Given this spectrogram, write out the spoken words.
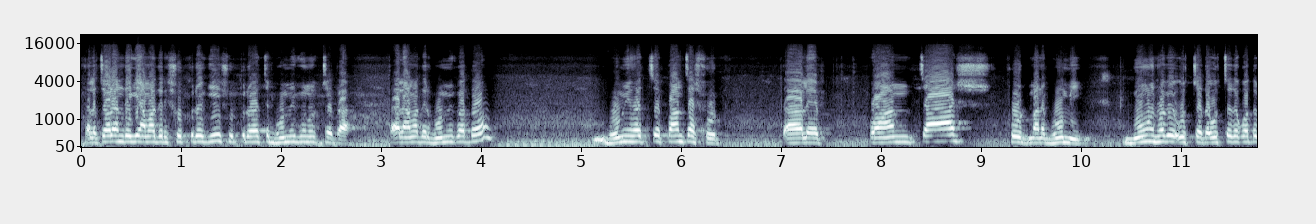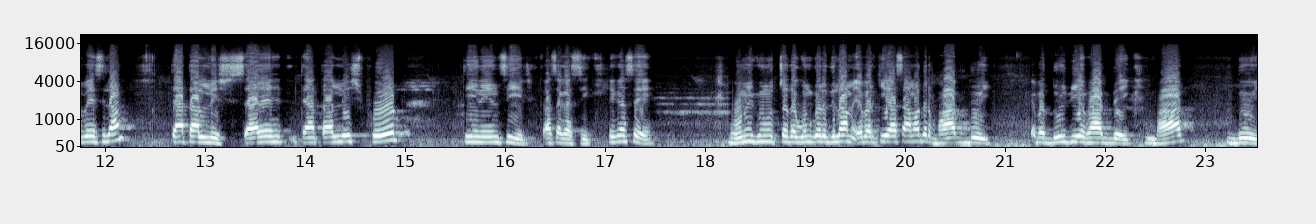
তাহলে চলেন দেখি আমাদের সূত্র কি, সূত্র হচ্ছে ভূমি গুণ উচ্চতা। তাহলে আমাদের ভূমি কত? ভূমি হচ্ছে পঞ্চাশ ফুট। তাহলে পঞ্চাশ ফুট মানে ভূমি। গুণ হবে উচ্চতা। উচ্চতা কত পেয়েছিলাম? তেতাল্লিশ। সাড়ে তেতাল্লিশ ফুট, তিন ইঞ্চির কাছাকাছি। ঠিক আছে? ভূমি গুণ উচ্চতা গুণ করে দিলাম। এবার কি আছে আমাদের? ভাগ দুই। এবার দুই দিয়ে ভাগ দেই। ভাগ দুই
